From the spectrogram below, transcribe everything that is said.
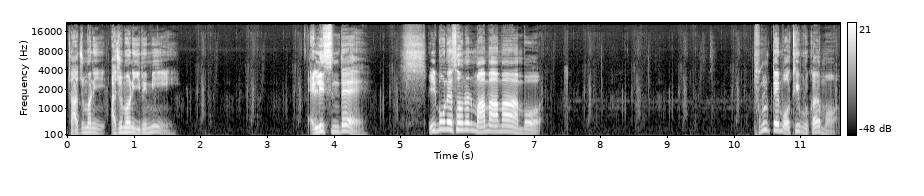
저 아주머니 아주머니 이름이 앨리스인데 일본에서는 아마 아마 뭐 부를 때 뭐 어떻게 부를까요 뭐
